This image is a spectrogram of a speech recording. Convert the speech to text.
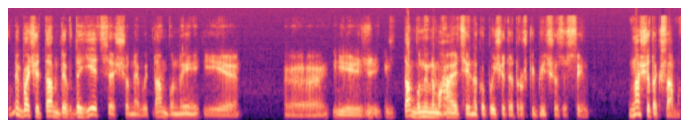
вони бачать там, де вдається щонебудь, там вони і, е, і, і там вони намагаються і накопичити трошки більше зусиль. Наші так само.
